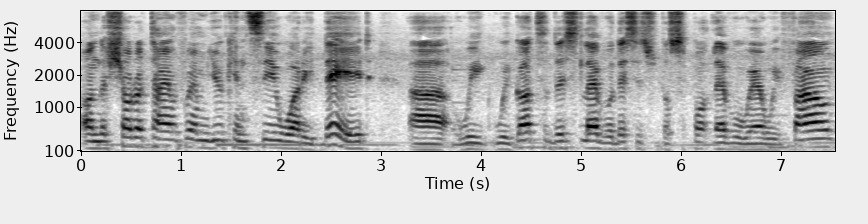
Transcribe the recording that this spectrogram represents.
on the shorter time frame you can see what it did. Uh, we we got to this level. This is the support level where we found.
